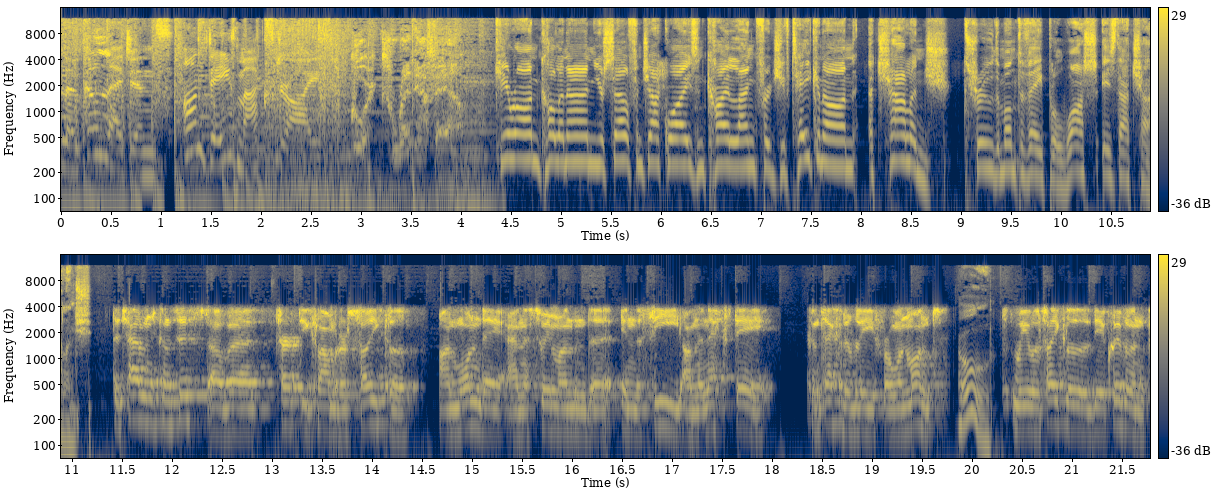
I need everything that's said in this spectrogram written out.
Local legends on Dave Max Drive. Cork's Red FM. Ciaran, Cullinane, yourself and Jack Wyse and Kyle Langford, you've taken on a challenge through the month of April. What is that challenge? The challenge consists of a 30 kilometre cycle on one day and a swim on the, in the sea on the next day, consecutively for one month. Oh, We will cycle the equivalent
